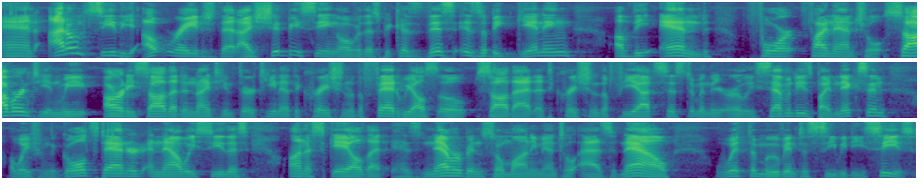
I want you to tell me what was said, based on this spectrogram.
And I don't see the outrage that I should be seeing over this because this is a beginning of the end for financial sovereignty. And we already saw that in 1913 at the creation of the Fed. We also saw that at the creation of the fiat system in the early 70s by Nixon, away from the gold standard. And now we see this on a scale that has never been so monumental as now with the move into CBDCs.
